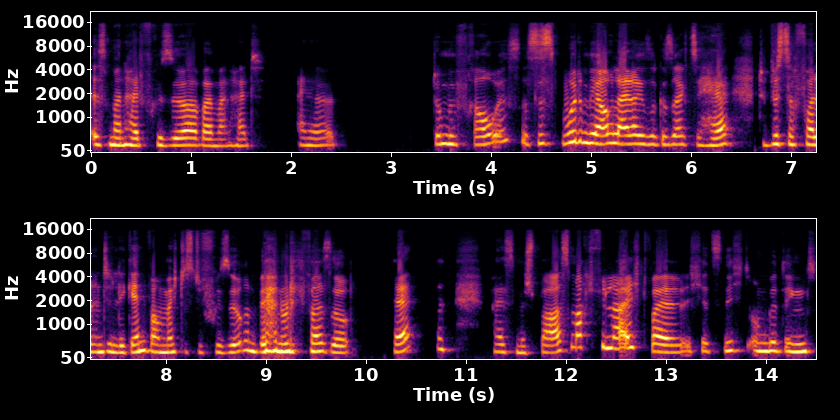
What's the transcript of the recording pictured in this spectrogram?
ist man halt Friseur, weil man halt eine dumme Frau ist. Es ist, wurde mir auch leider so gesagt, so, hä, du bist doch voll intelligent, warum möchtest du Friseurin werden? Und ich war so, hä? Weil es mir Spaß macht vielleicht, weil ich jetzt nicht unbedingt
